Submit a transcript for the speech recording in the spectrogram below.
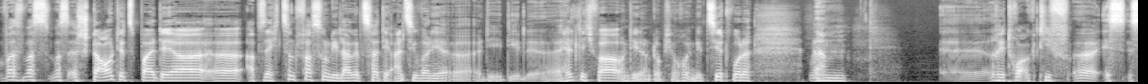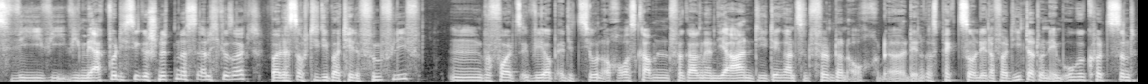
was, was, was erstaunt jetzt bei der äh, ab 16 Fassung, die lange Zeit die einzige war, die, äh, die, die erhältlich war und die dann, glaube ich, auch indiziert wurde. Mhm. Ähm, äh, retroaktiv äh, ist, ist wie, wie, wie merkwürdig sie geschnitten ist, ehrlich gesagt, weil das ist auch die, die bei Tele 5 lief. Mh, bevor jetzt irgendwie ob Edition auch rauskam in den vergangenen Jahren, die den ganzen Film dann auch äh, den Respekt zollen, den er verdient hat und eben ungekürzt sind.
